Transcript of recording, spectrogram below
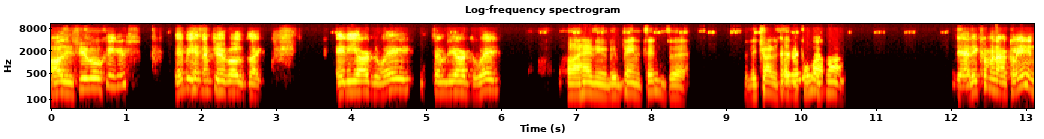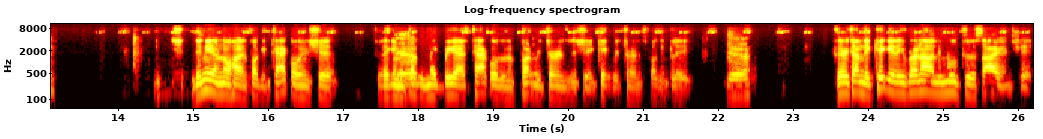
All these field goal kickers, they be hitting them field goals like 80 yards away, 70 yards away. Oh, I haven't even been paying attention to that. But they trying to fucking come up, huh? Yeah, they coming out clean. They need to know how to fucking tackle and shit. So they can Yeah. fucking make big ass tackles and punt returns and shit, kick returns, fucking plays. Yeah. every time they kick it, they run out and they move to the side and shit.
